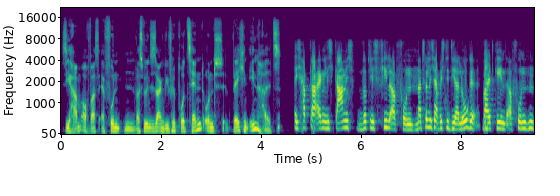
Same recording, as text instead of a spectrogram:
Sie haben auch was erfunden. Was würden Sie sagen, wie viel Prozent und welchen Inhalts? Ich habe da eigentlich gar nicht wirklich viel erfunden. Natürlich habe ich die Dialoge weitgehend erfunden,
